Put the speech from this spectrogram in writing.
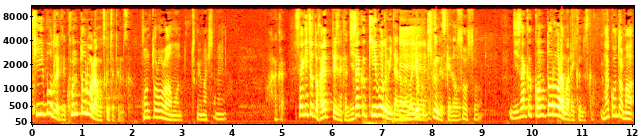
キーボードだけでコントローラーも作っちゃってるんですか？コントローラーも作りましたね。なんか、最近ちょっと流行ってるじゃないですか。自作キーボードみたいなのがまあええよく聞くんですけど、そうそう。自作コントローラーまで行くんですか？ザコントローラー、まあ、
